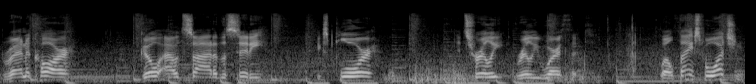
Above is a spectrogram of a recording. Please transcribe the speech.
rent a car, go outside of the city, explore. It's really, really worth it. Well, thanks for watching.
